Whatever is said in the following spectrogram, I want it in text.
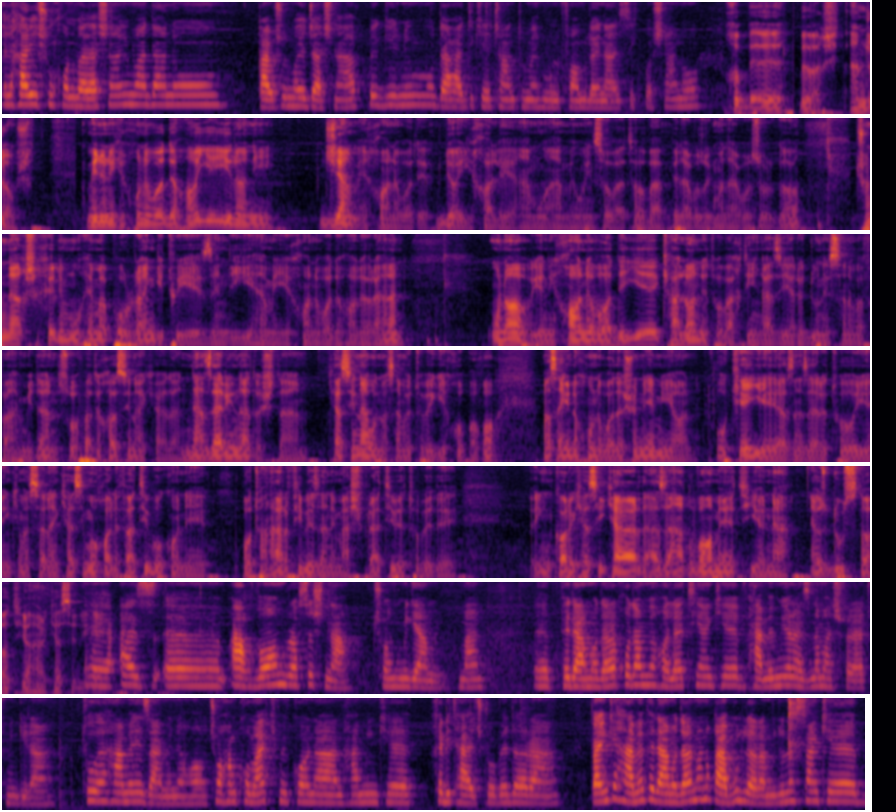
بالاخره ایشون خانواده‌اش نیومدن و قرار شد ما یه جشن عقد بگیریم و در حدی که چند تا مهمون فامیلای نزدیک باشن و خب ببخشید انجام شد. می‌دونی که خانواده های ایرانی جمع خانواده دایی خاله امو امه و این صحبت ها و پدر بزرگ مادر بزرگا. چون نقش خیلی مهم و پررنگی توی زندگی همه خانواده ها دارن اونا یعنی خانواده کلان تو وقتی این قضیه رو دونستن و فهمیدن صحبت خاصی نکردن نظری نداشتن. کسی نبود مثلا به تو بگی خب آقا مثلا این خانوادهشو نمیان اوکیه از نظر تو یا اینکه مثلا کسی مخالفتی بکنه. با تو حرفی بزنه مشورتی به تو بده. این کار کسی کرد از اقوامت یا نه؟ از دوستات یا هر کسی دیگه؟ از اقوام راستش نه. چون میگم من پدر مادر خودم یه حالتی هن که همه میان از اینا مشورت می‌گیرن. تو همه زمینه ها چون هم کمک می‌کنن همین که خیلی تجربه دارن. و اینکه همه پدر مادر منو قبول دارن می‌دونستن که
